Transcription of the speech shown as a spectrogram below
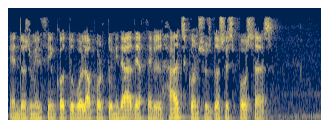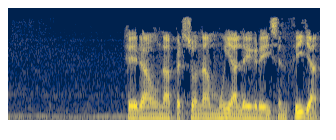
En 2005 tuvo la oportunidad de hacer el Hajj con sus dos esposas. Era una persona muy alegre y sencilla.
